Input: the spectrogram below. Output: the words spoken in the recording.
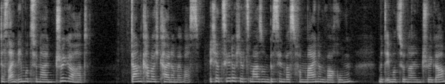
das einen emotionalen Trigger hat, dann kann euch keiner mehr was. Ich erzähle euch jetzt mal so ein bisschen was von meinem Warum mit emotionalen Trigger.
